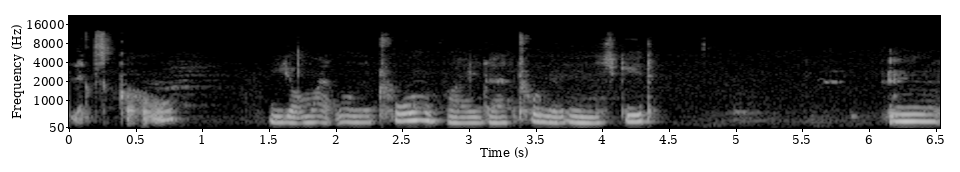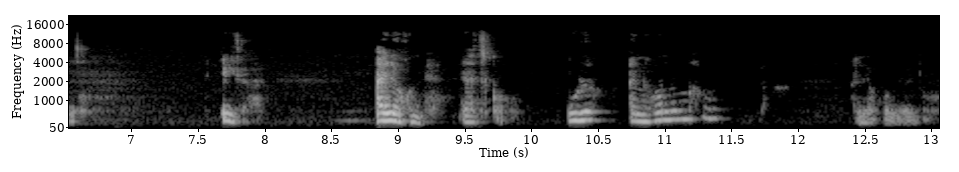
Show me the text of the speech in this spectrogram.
Let's go. Ja, mal ohne Ton, weil der Ton irgendwie nicht geht. Mm, egal. Eine Runde. Let's go. Oder? Eine Runde machen? Ja. Eine Runde noch.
